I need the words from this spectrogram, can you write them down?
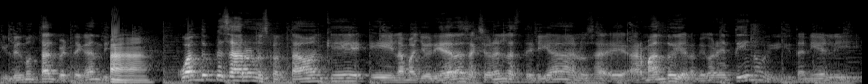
y Luis Montalbert de Gandhi. Ajá. Cuando empezaron nos contaban que eh, la mayoría de las acciones las tenían los, eh, Armando y el amigo argentino y Daniel y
